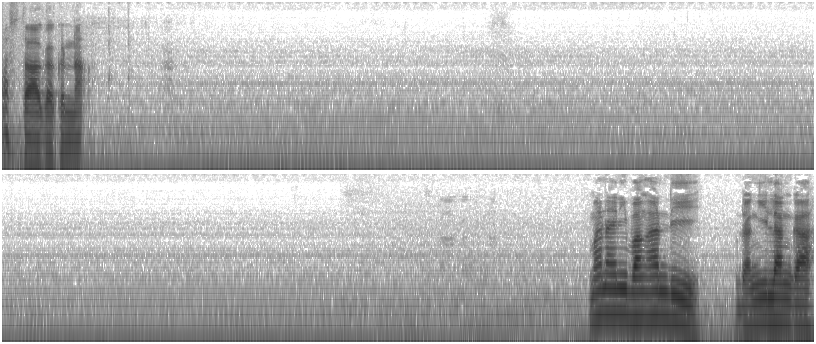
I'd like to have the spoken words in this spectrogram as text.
Astaga kena Mana ini Bang Andi? Udah ngilang kah?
